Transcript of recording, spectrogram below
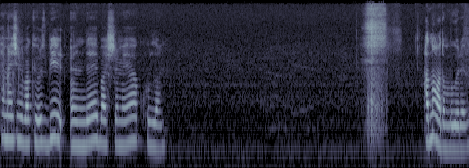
Hemen şimdi bakıyoruz. Bir önde başlamaya kullan. Anlamadım bu görevi.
